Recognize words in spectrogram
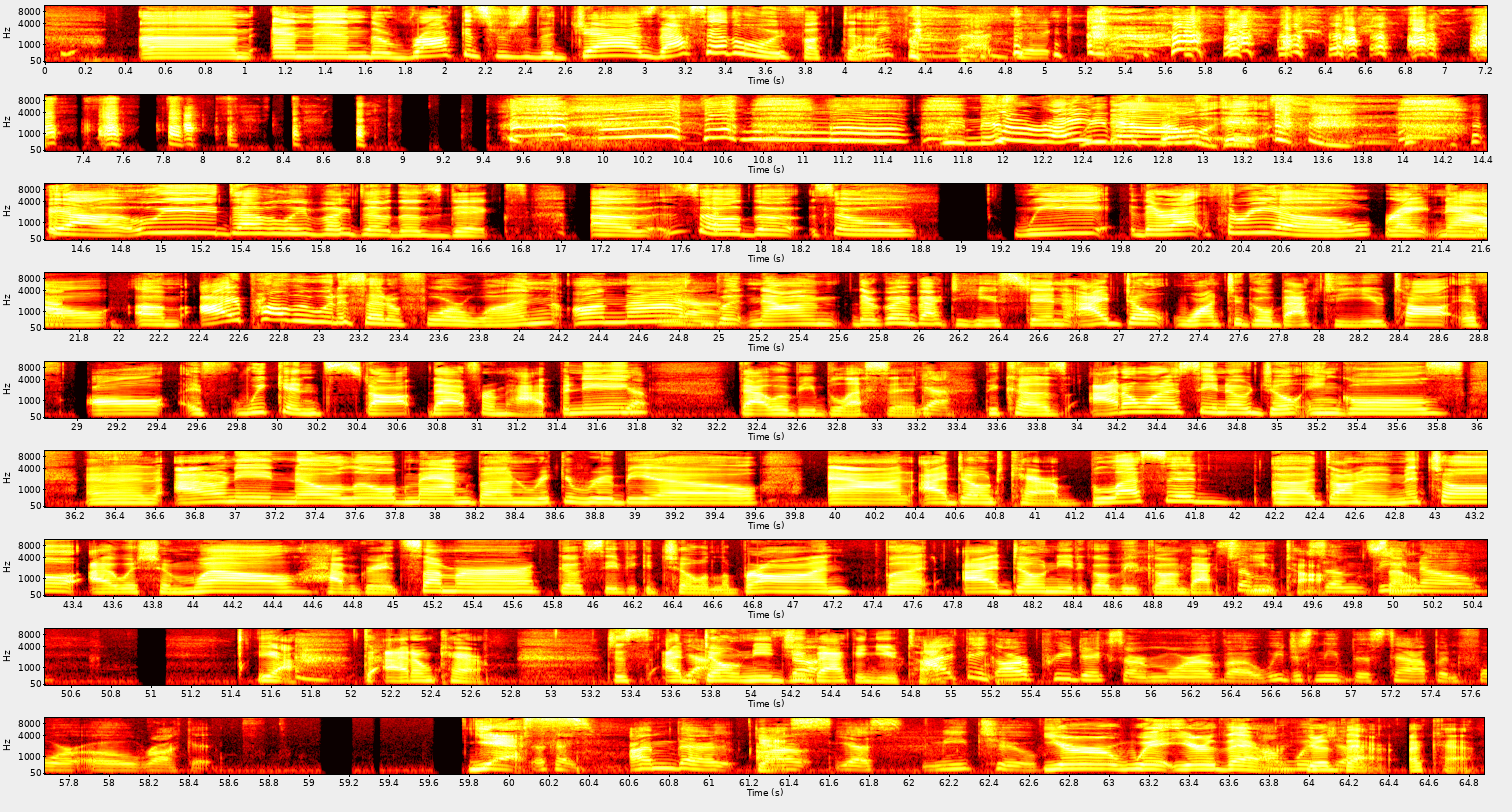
um, and then the Rockets versus the Jazz, that's the other one we fucked up. We fucked that dick. we missed. So right we missed now, those dicks. yeah, we definitely fucked up those dicks. Um, so the so we they're at 3-0 right now. Um, I probably would have said a 4-1 on that, Yeah. but now I'm they're going back to Houston. I don't want to go back to Utah if all if we can stop that from happening. Yep. That would be blessed. Yeah. Because I don't want to see no Joe Ingles and I don't need no little man bun Ricky Rubio and I don't care. Blessed uh, Donovan Mitchell. I wish him well. Have a great summer. Go see if you can chill with LeBron. But I don't need to go be going back Some to Utah. some So, vino. yeah. I don't care. Just I Yeah. don't need you back in Utah. I think our predicts are more of a. We just need this to happen 4-0 Rocket. Yes. Okay, I'm there. Yes. Uh, yes, me too. You're with you're there. With you're ya. there. Okay.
